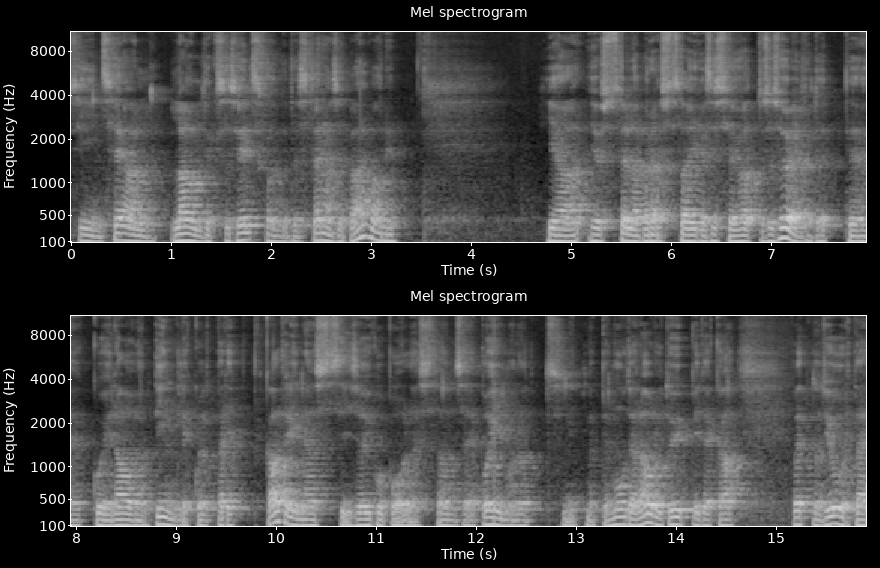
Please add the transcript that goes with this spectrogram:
siin-seal lauldakse seltskondades tänase päevani ja just sellepärast sai ka sissejuhatuses öeldud, et eh, kui laul on tinglikult pärit Kadrinast, siis õigupoolest on see põimunud mitmete muude laulutüüpidega, võtnud juurde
